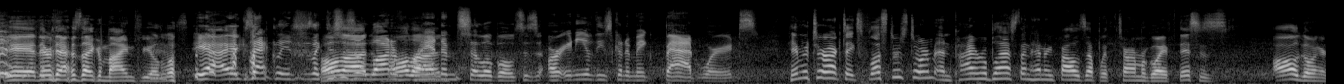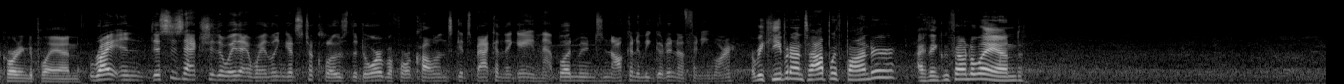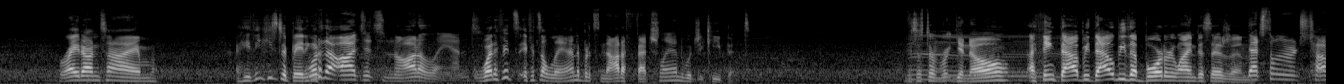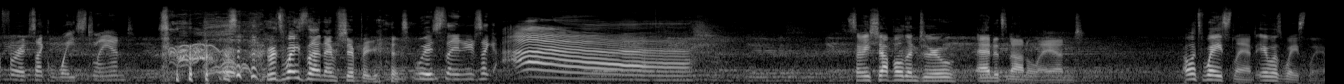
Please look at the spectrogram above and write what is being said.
yeah, there that was like a minefield. yeah, exactly. It's just like this Hold is a lot of on. random syllables. Is, are any of these going to make bad words? Hymn to Tourach takes Flusterstorm and Pyroblast. Then Henry follows up with Tarmogoyf. This is all going according to plan. Right, and this is actually the way that Whalen gets to close the door before Collins gets back in the game. That Blood Moon's not going to be good enough anymore. Are we keeping on top with Ponder? I think we found a land. Right on time. I think he's debating. What are the odds it's not a land? what if it's if it's a land but it's not a fetch land? Would you keep it? It's just a you know. I think that would be that would be the borderline decision. That's the one where it's tough, where it's like wasteland. if it's wasteland, I'm shipping it. Wasteland, you're just like, ah. So he shuffled and drew, and it's not a land. Oh, it's wasteland. It was wasteland.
